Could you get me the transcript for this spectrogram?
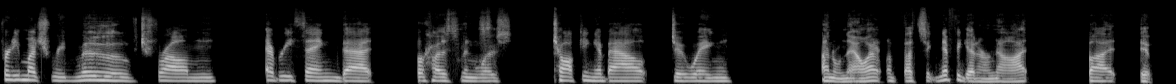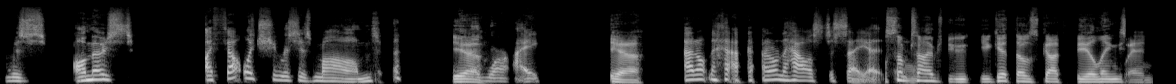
pretty much removed from everything that her husband was talking about doing. I don't know. I don't know if that's significant or not, but it was almost, I felt like she was his mom. Yeah. Why? Yeah. I don't know. How, I don't know how else to say it. Sometimes you, you get those gut feelings and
